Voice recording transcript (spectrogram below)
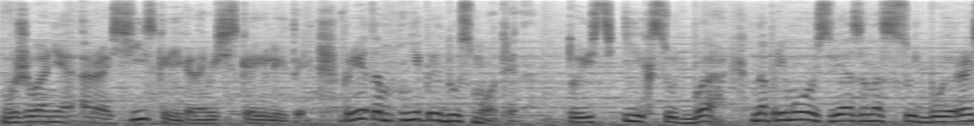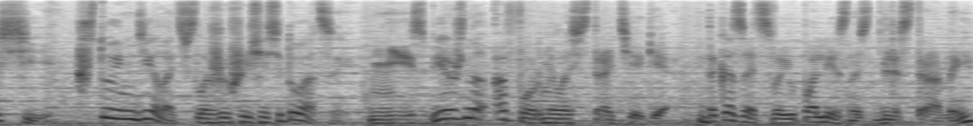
Выживание российской экономической элиты при этом не предусмотрено. То есть их судьба напрямую связана с судьбой России. Что им делать в сложившейся ситуации? Неизбежно оформилась стратегия – доказать свою полезность для страны,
